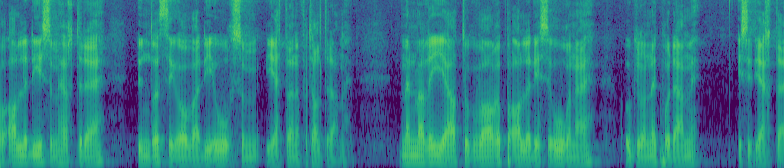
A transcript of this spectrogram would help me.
Og alle de som hørte det, undret seg over de ord som gjeterne fortalte dem. Men Maria tok vare på alle disse ordene og grunnet på dem i sitt hjerte.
